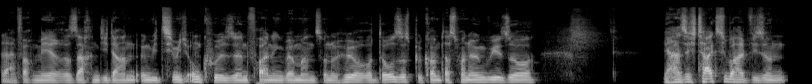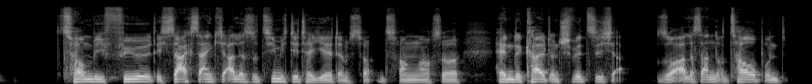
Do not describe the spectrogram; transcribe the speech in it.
halt einfach mehrere Sachen, die dann irgendwie ziemlich uncool sind. Vor allen Dingen, wenn man so eine höhere Dosis bekommt, dass man irgendwie so, ja, sich tagsüber halt wie so ein Zombie fühlt. Ich sag's eigentlich alles so ziemlich detailliert im Song, auch so Hände kalt und schwitzig, so alles andere taub und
